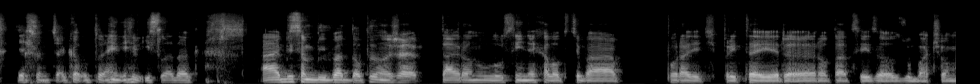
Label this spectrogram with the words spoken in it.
tiež som čakal úplne iný výsledok. A by som iba doplnil, že Tyron Lucy nechal od teba poradiť pri tej rotácii so Zubačom.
